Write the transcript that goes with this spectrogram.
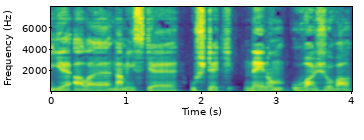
Je ale na místě už teď nejenom uvažovat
